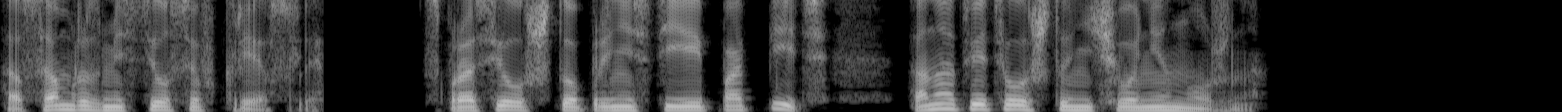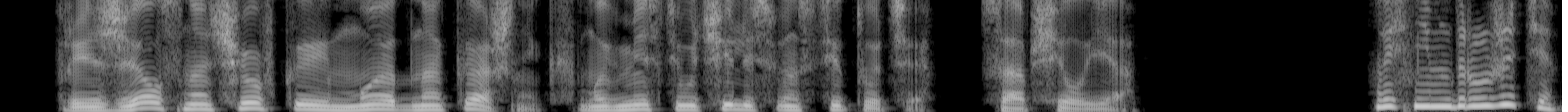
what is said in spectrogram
а сам разместился в кресле. Спросил, что принести ей попить. Она ответила, что ничего не нужно. «Приезжал с ночевкой мой однокашник. Мы вместе учились в институте», — сообщил я. «Вы с ним дружите?»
